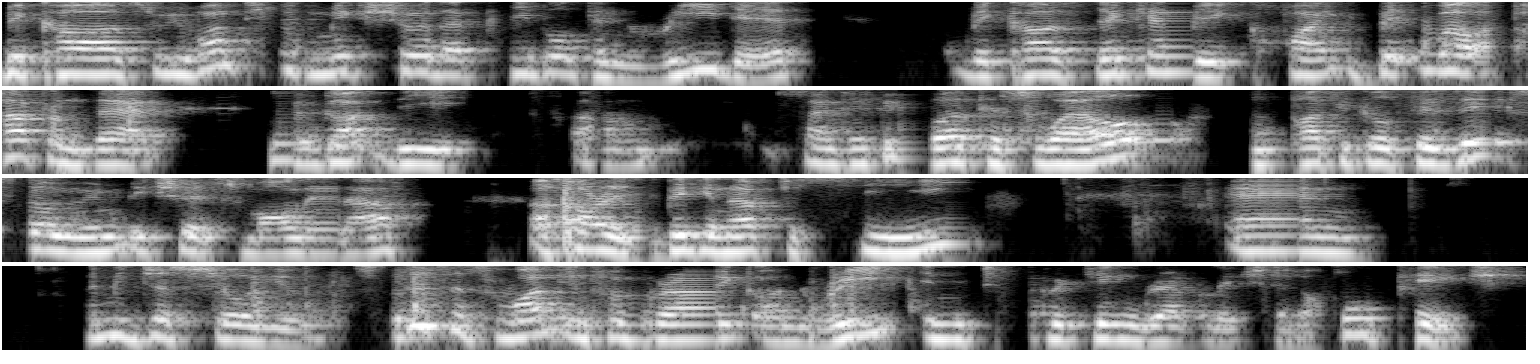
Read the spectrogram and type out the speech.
because we want to make sure that people can read it because they can be quite big. Well, apart from that, We've got the um, scientific work as well on particle physics. So we make sure it's small enough, uh, sorry, it's big enough to see. And let me just show you. So this is one infographic on reinterpreting Revelation, a whole page.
